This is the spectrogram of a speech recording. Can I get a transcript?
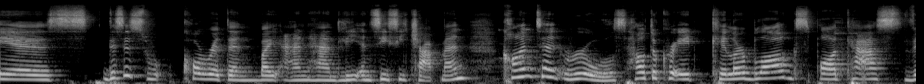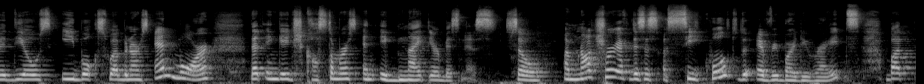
is this is co-written by Ann Handley and CC Chapman. Content rules: how to create killer blogs, podcasts, videos, ebooks, webinars, and more that engage customers and ignite your business. So I'm not sure if this is a sequel to the Everybody Writes, but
